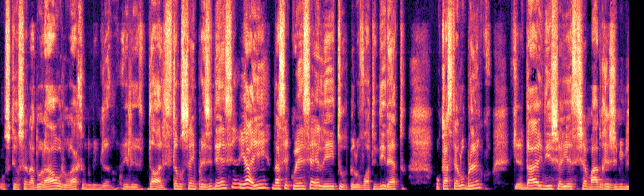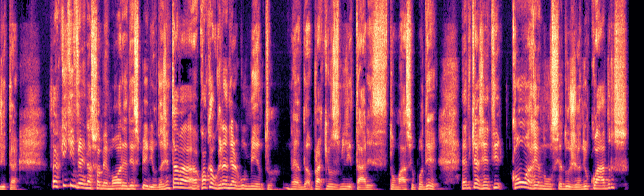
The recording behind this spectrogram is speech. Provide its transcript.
o teu senador Auro lá, que eu não me engano, ele dá, olha, estamos sem presidência, e aí, na sequência, é eleito pelo voto indireto o Castelo Branco, que dá início aí a esse chamado regime militar. Sabe, o que, que vem na sua memória desse período? A gente tava. Qual que é o grande argumento né, para que os militares tomassem o poder? É de que a gente, com a renúncia do Jânio Quadros,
